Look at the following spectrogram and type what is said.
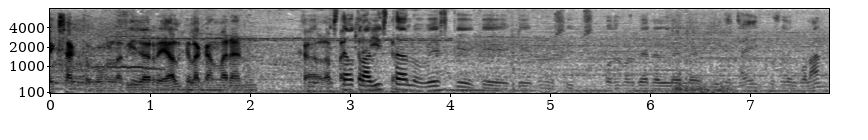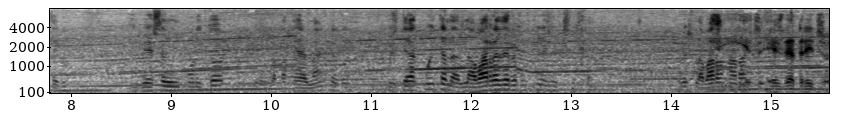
Exacto, como la vida real que la cámara nunca Sí, la esta otra vista lo ves que, que, que, bueno, sí, sí podemos ver el, el- el detalle incluso del volante, ¿no? Y ves el monitor, eh, la pantalla blanca, con, pues te das cuenta, la, la barra de revoluciones exige. ¿Ves? La barra Sí, naranja. es, es de atrezzo,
